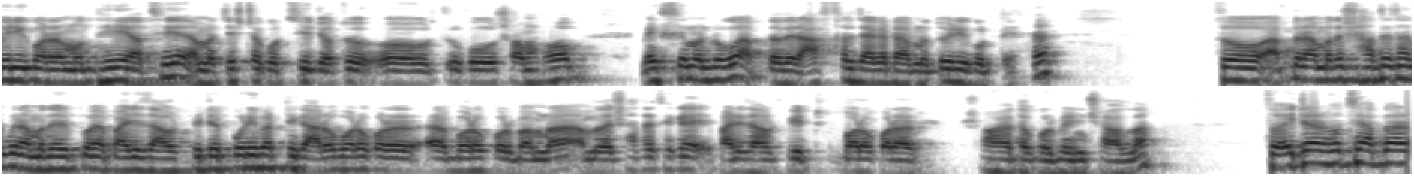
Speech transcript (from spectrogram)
তৈরি করার মধ্যেই আছে। আমরা চেষ্টা করছি যতটুকু সম্ভব ম্যাক্সিমামটুকু আপনাদের আস্থার জায়গাটা আমরা তৈরি করতে হ্যাঁ? তো আপনারা আমাদের সাথে থাকবেন, আমাদের পারিজ আউটফিটের পরিবারটিকে আরও বড় করার, বড় করব আমরা। আমাদের সাথে থেকে পারিজ আউটফিট বড় করার সহায়তা করবেন ইনশাআল্লাহ। তো এটার হচ্ছে আপনার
